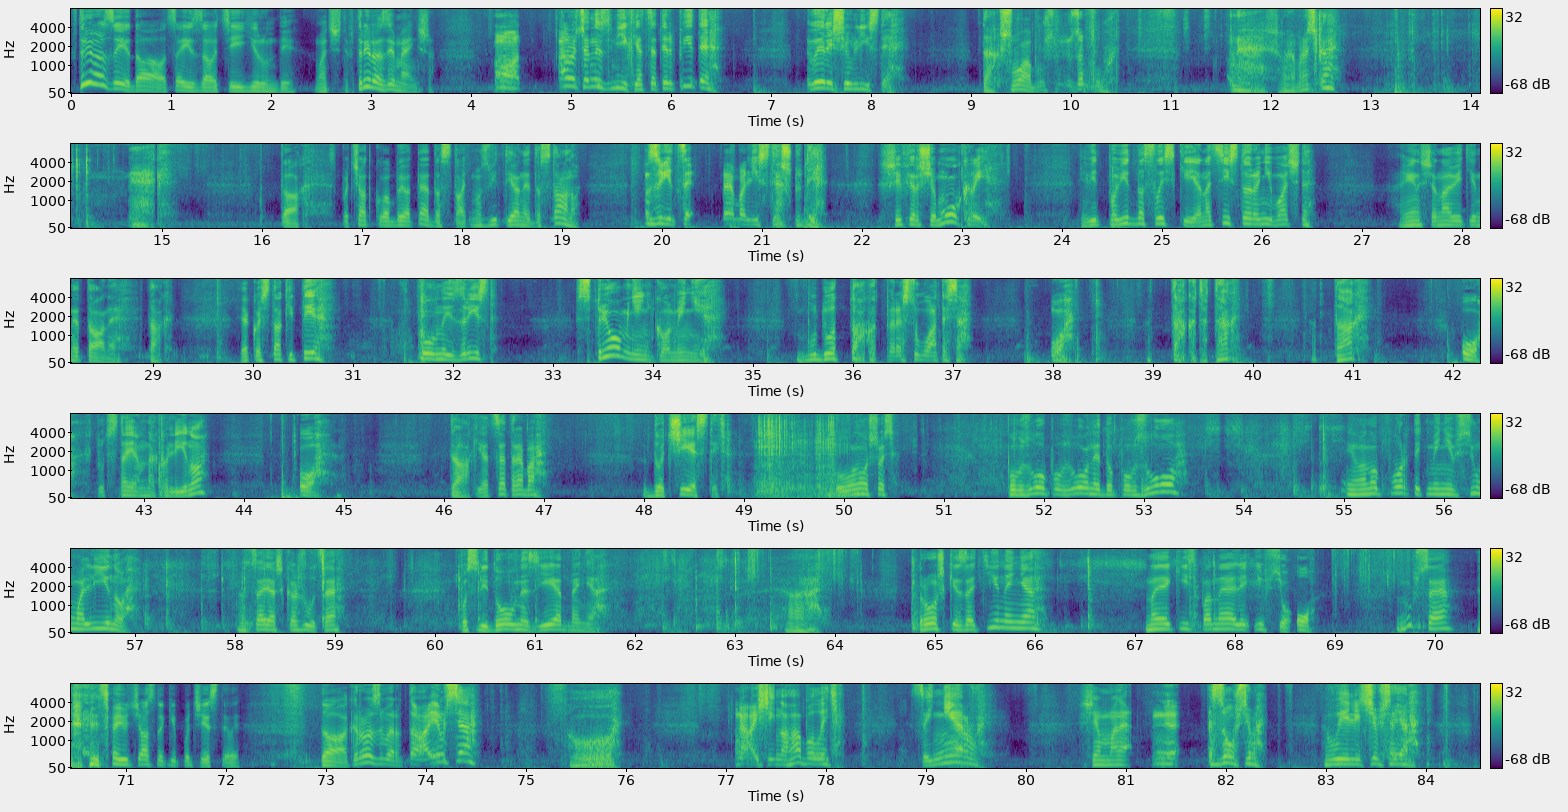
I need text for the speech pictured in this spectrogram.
В три рази, да, оце із-за цієї єрунди. Бачите, в три рази менше. От. Коротше, не зміг я це терпіти. Вирішив лізти. Так, швабру забув. Е, Шваброчка. Так. Так, спочатку аби оте достати, ну звідти я не достану. Звідси треба лізти аж туди. Шифер ще мокрий. Відповідно слизький. А на цій стороні, бачите, він ще навіть і не тане. Так, якось так іти в повний зріст. Стрьомненько мені. Буду отак от пересуватися. О! Так, от так. Так. О, тут стаємо на коліно. О. Так, і оце треба дочистити. Бо воно щось повзло, повзло, не доповзло. І воно портить мені всю маліну. Оце я ж кажу, це послідовне з'єднання. Трошки затінення на якійсь панелі і все. О! Ну все. Цей участок і почистили. Так, розвертаємося. О! Ай, ще й нога болить. Цей нерв. Ще в мене не зовсім вилічився я.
